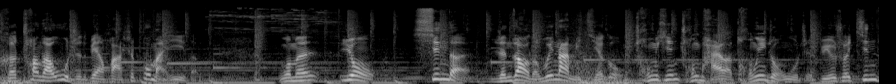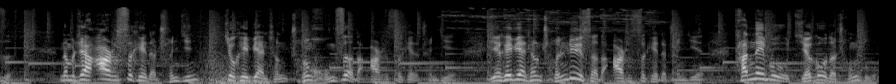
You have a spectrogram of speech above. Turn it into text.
和创造物质的变化是不满意的。我们用新的人造的微纳米结构重新重排了同一种物质，比如说金子。那么这样二十四 K 的纯金就可以变成纯红色的二十四 K 的纯金，也可以变成纯绿色的二十四 K 的纯金。它内部结构的重组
